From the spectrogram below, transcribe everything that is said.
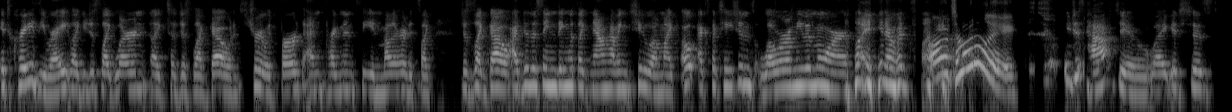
It's crazy, right? Like you just like learn like to just let go. And it's true with birth and pregnancy and motherhood. It's like just let go. I do the same thing with like now having two. I'm like, oh, expectations, lower them even more. like, you know, it's like Oh, totally. you just have to. Like it's just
